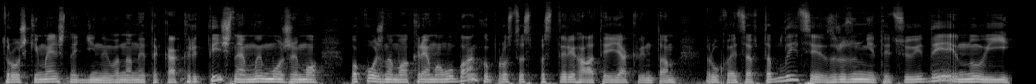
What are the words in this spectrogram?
трошки менш надійними, вона не така критична. Ми можемо по кожному окремому банку просто спостерігати, як він там рухається в таблиці, зрозуміти цю ідею. Ну і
